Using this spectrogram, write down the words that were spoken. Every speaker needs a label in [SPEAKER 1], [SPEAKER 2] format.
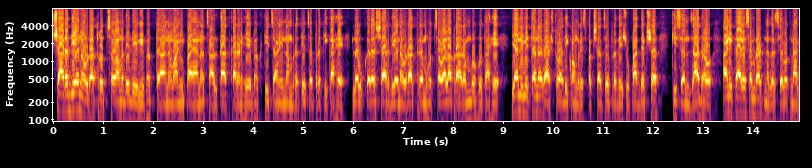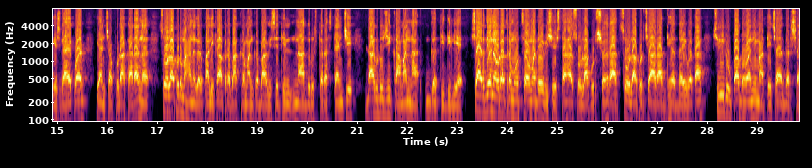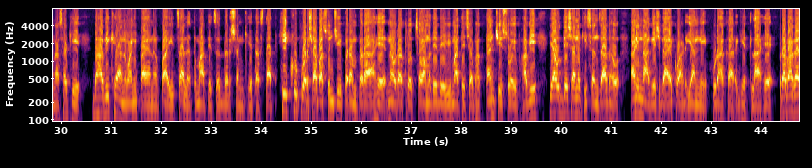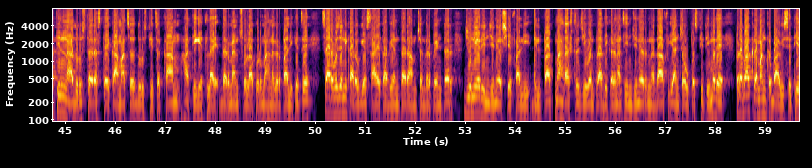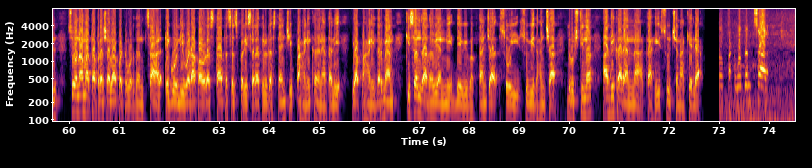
[SPEAKER 1] शारदीय नवरात्रोत्सवामध्ये देवी भक्त अनवाणी पायानं चालतात कारण हे भक्तीचं आणि नम्रतेचं प्रतीक आहे. लवकरच शारदीय नवरात्र महोत्सवाला प्रारंभ होत आहे. या निमित्तानं राष्ट्रवादी काँग्रेस पक्षाचे प्रदेश उपाध्यक्ष किसन जाधव आणि कार्यसम्राट नगरसेवक नागेश गायकवाड यांच्या पुढाकारानं सोलापूर महानगरपालिका प्रभाग क्रमांक बावीस येथील नादुरुस्त रस्त्यांची डागडुजी कामांना गती दिली आहे. शारदीय नवरात्र महोत्सवामध्ये विशेषतः सोलापूर शहरात सोलापूरच्या आराध्य दैवता श्री रूपा भवानी मातेच्या दर्शन दर्शनासाठी भाविक हे अनवाणी पायानं पायी चालत मातेचं दर्शन घेत असतात. ही खूप वर्षापासूनची परंपरा आहे. नवरात्रोत्सवामध्ये देवी मातेच्या भक्तांची सोय व्हावी या उद्देशानं किसन जाधव आणि नागेश गायकवाड यांनी पुढाकार घेतला आहे. प्रभागातील नादुरुस्त रस्ते कामाचं दुरुस्तीचं काम हाती घेतलंय. दरम्यान सोलापूर महानगरपालिकेचे सार्वजनिक आरोग्य सहाय्यक अभियंता Ramchandra Painter junior engineer Shefali Dilpak Maharashtra Jeevan प्राधिकरणाचे इंजिनियर नदाफ यांच्या उपस्थितीमध्ये प्रभाग क्रमांक बावीस येथील सोनामाता प्रशाला पटवर्धन चाळ ते गोली वडापाव रस्ता तसंच परिसरातील रस्त्यांची पाहणी करण्यात आली. या पाहणी दरम्यान किसन जाधव यांनी देवी भक्तांच्या सोयी सुविधांच्या दृष्टीनं अधिकाऱ्यांना काही सूचना केल्या.
[SPEAKER 2] पटवर्धन चाळ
